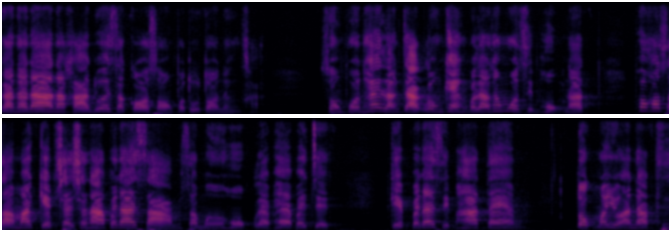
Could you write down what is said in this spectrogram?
กานาดานะคะ ด้วยสกอร์ 2 ประตูต่อ 1 ค่ะ ส่งผลให้หลังจากลงแข่งไปแล้วทั้งหมด 16 นัด พวกเขาสามารถเก็บชัยชนะไปได้ 3 เสมอ 6 และแพ้ไป 7 เก็บไปได้ 15 แต้ม ตกมาอยู่อันดับที่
